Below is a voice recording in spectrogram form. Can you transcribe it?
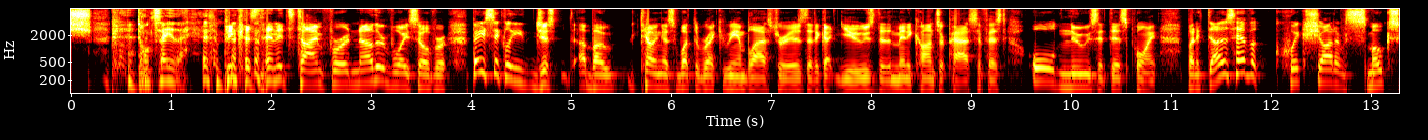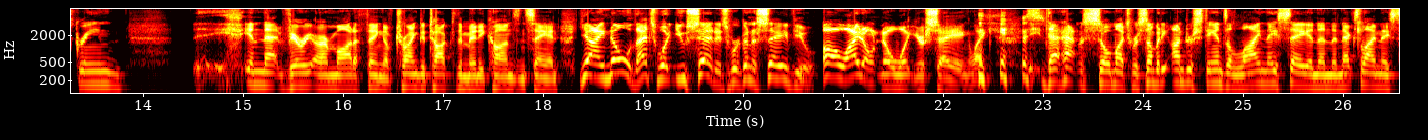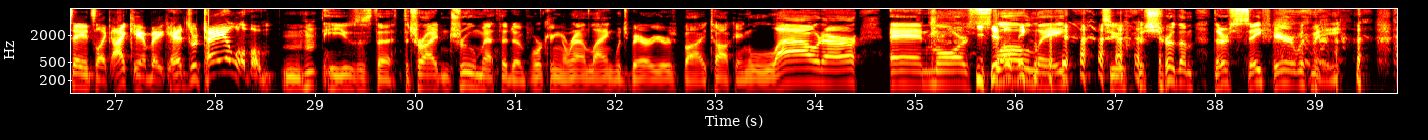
don't say that. because then it's time for another voiceover, basically just about telling us what the Requiem Blaster is, that it got used, that the minicons are pacifist. Old news at this point. But it does have a quick shot of Smokescreen in that very Armada thing of trying to talk to the minicons and saying, "Yeah, I know that's what you said is we're going to save you." Oh, I don't know what you're saying. Like that happens so much where somebody understands a line they say and then the next line they say it's like, "I can't make heads or tail of them." hmm He uses the, the tried and true method of working around language barriers by talking louder and more slowly to assure them they're safe here with me.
